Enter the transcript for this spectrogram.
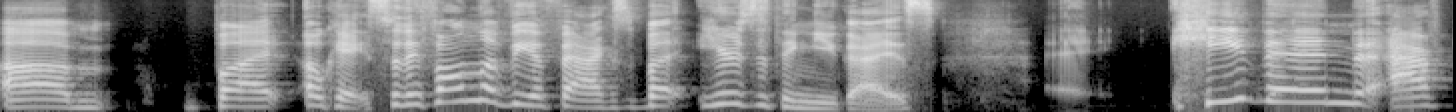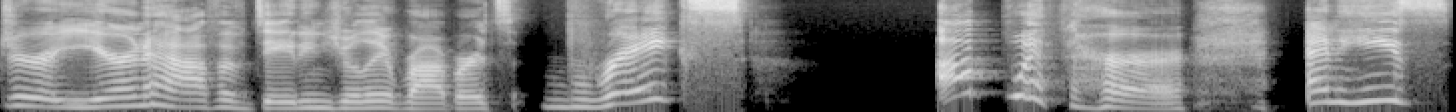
Um, but okay, so they fall in love via fax. But here's the thing, you guys. He then, after a year and a half of dating Julia Roberts, breaks up with her. And he's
